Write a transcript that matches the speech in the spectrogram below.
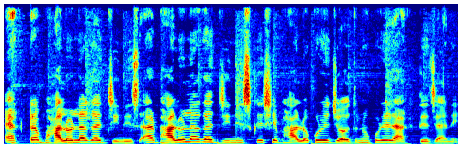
একটা ভালো লাগার জিনিস আর ভালো লাগার জিনিসকে সে ভালো করে যত্ন করে রাখতে জানে।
